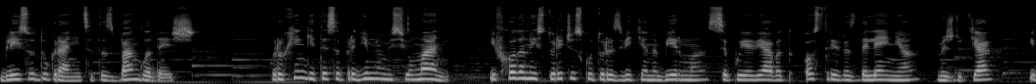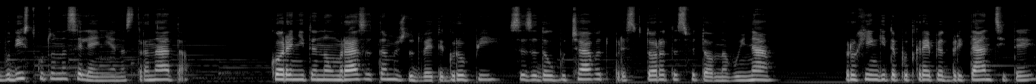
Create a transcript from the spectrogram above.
близо до границата с Бангладеш. Рохингите са предимно мисюлмани и в хода на историческото развитие на Бирма се появяват остри разделения между тях и будисткото население на страната – Корените на омразата между двете групи се задълбочават през Втората световна война. Рохингите подкрепят британците,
